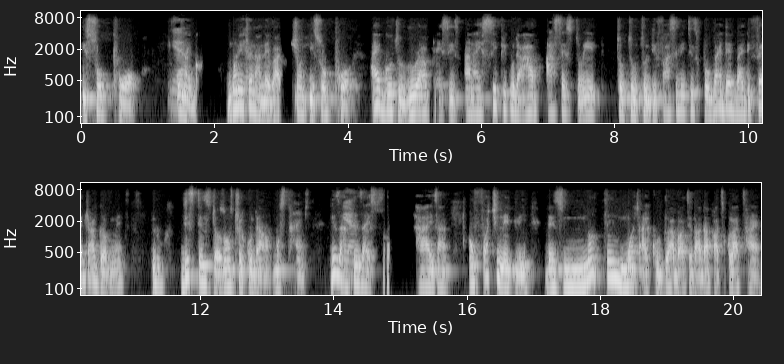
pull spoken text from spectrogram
is so poor. Oh yeah. Oh my God. Monitoring yeah. and evaluation is so poor. I go to rural places and I see people that have access to it, to, to, to the facilities provided by the federal government. You know, these things doesn't trickle down most times. These are yeah. things I saw highs and unfortunately there's nothing much I could do about it at that particular time.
